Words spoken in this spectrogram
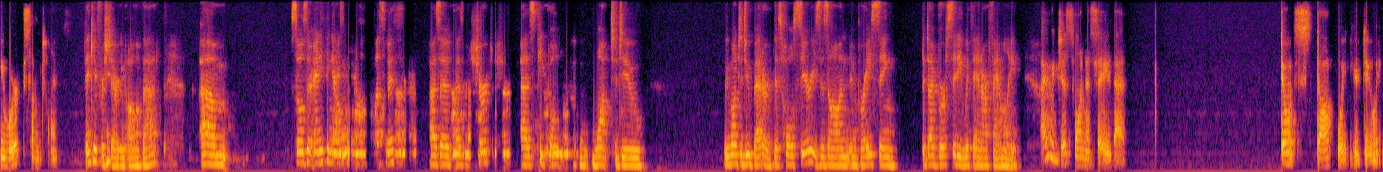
he works sometimes. Thank you for sharing all of that. Um, so, is there anything else you want to us with as a as a church, as people who want to do? We want to do better. This whole series is on embracing the diversity within our family. I would just want to say that don't stop what you're doing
